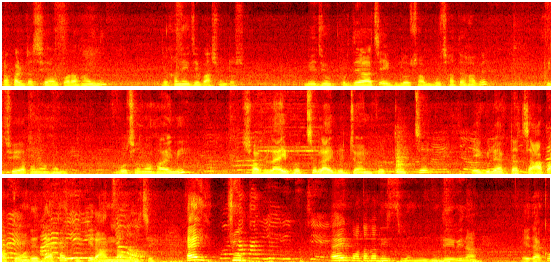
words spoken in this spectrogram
সকালটা শেয়ার করা হয়নি। এখানে এই যে বাসন টাসন মেজে উপর দেওয়া আছে, এগুলো সব গোছাতে হবে। কিছু এখনও হোম গোছানো হয়নি। সব লাইভ হচ্ছে লাইভে জয়েন করতে হচ্ছে। এইগুলো একটা চাপ, আর তোমাদের দেখায় কী কী রান্না হয়েছে। এই, চুপ। এই পতাকা দিস দিবি না। এই দেখো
